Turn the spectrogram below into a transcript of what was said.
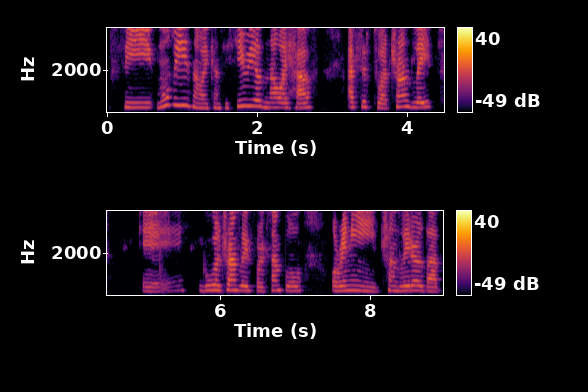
see movies. Now I can see series. Now I have access to a translate, uh, Google Translate, for example, or any translator that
